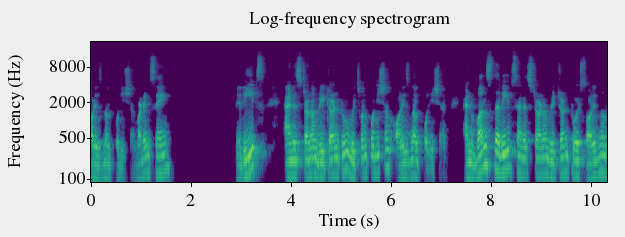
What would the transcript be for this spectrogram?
original position. What I'm saying? Ribs and sternum return to which one position? Original position. And once the ribs and sternum return to its original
